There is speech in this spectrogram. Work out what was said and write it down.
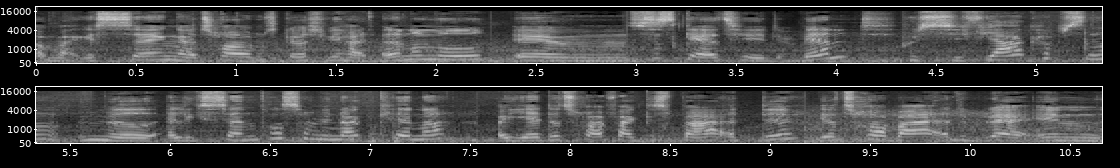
og Magasin, og jeg tror måske også, at vi har et andet møde, øh, så skal jeg til et event på Sif Jacobsen med Alexandra, som vi nok kender. Og ja, det tror jeg faktisk bare, at det. Jeg tror bare, at det bliver en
